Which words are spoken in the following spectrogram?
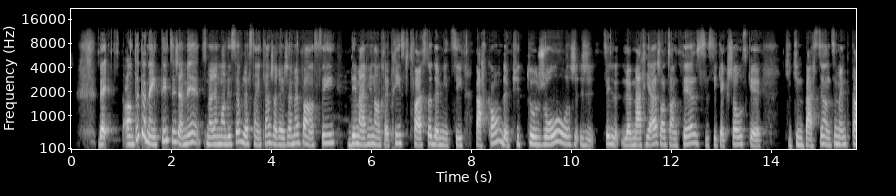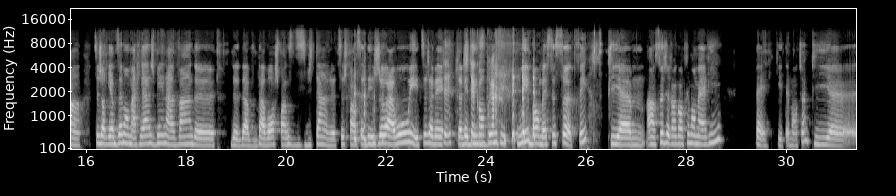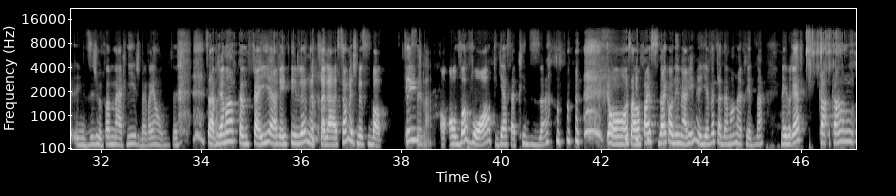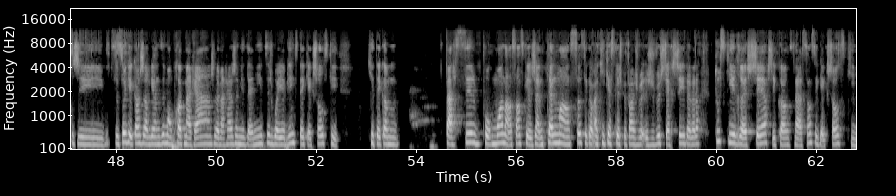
Ben, en toute honnêteté, tu sais, jamais, tu m'aurais demandé ça il y a cinq ans, j'aurais jamais pensé démarrer une entreprise puis de faire ça de métier. Par contre, depuis toujours, tu sais, le, mariage en tant que tel, c'est quelque chose que, qui, me passionne. Tu sais, même quand, tu sais, je regardais mon mariage bien avant de, d'avoir, je pense, 18 ans. Là, tu sais, je pensais déjà à oui, tu sais, j'avais, j'avais des comprends. oui, bon, ben c'est ça, tu sais. Puis euh, ensuite, j'ai rencontré mon mari. Ben, qui était mon chum, puis euh, il me dit « je veux pas me marier ». Je dis « ben voyons, ça a vraiment comme failli arrêter là, notre relation », mais je me suis dit « bon, tu sais, on, va voir », puis gars, ça a pris 10 ans. ça va faire 6 ans qu'on est mariés, mais il y avait sa demande après 10 ans. Mais bref, quand, quand j'ai... C'est sûr que quand j'ai organisé mon propre mariage, le mariage de mes amis, tu sais, je voyais bien que c'était quelque chose qui, qui était comme facile pour moi dans le sens que j'aime tellement ça. C'est comme, OK, qu'est-ce que je peux faire? Je veux, chercher. Tout ce qui est recherche et coordination, c'est quelque chose qui,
